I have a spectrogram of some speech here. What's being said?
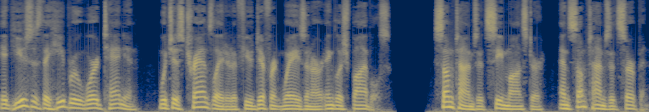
it uses the Hebrew word tanniyn, which is translated a few different ways in our English Bibles. Sometimes it's sea monster, and sometimes it's serpent.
